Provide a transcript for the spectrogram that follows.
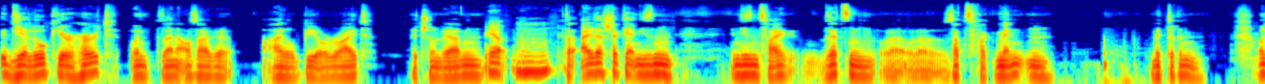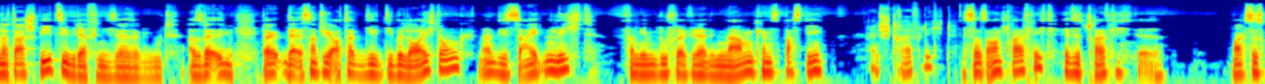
Dialog You're hurt und seine Aussage I'll be alright wird schon werden. Ja. Mhm. all das steckt ja in diesen in diesen zwei Sätzen oder, oder Satzfragmenten mit drin. Und auch da spielt sie wieder, finde ich, sehr, sehr gut. Also da, da, da ist natürlich auch da die, die Beleuchtung, ne, die Seitenlicht, von dem du vielleicht wieder den Namen kennst, Basti. Ein Streiflicht? Ist das auch ein Streiflicht? Hättest Streiflicht? Äh, magst du es,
